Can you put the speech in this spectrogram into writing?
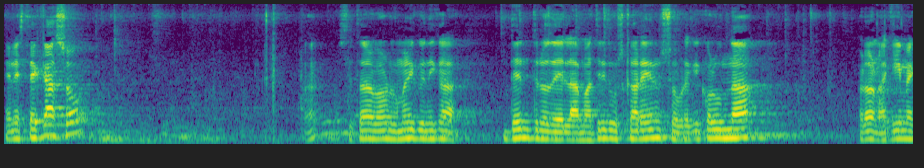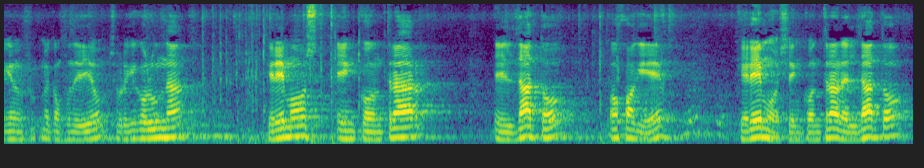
En este caso, ¿eh? se trata valor numérico indica dentro de la matriz buscar en sobre qué columna, perdón, aquí me, me he confundido yo, sobre qué columna queremos encontrar el dato, ojo aquí, ¿eh? queremos encontrar el dato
